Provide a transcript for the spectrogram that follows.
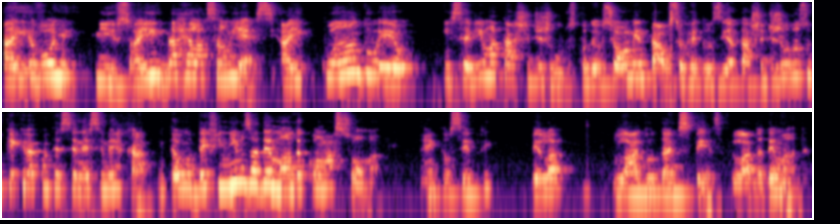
Aí eu vou, isso, aí da relação IS. Aí quando eu inserir uma taxa de juros, quando eu, se eu aumentar ou se eu reduzir a taxa de juros, o que, que vai acontecer nesse mercado? Então, definimos a demanda como a soma. Né? Então, sempre pelo lado da despesa, pelo lado da demanda.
